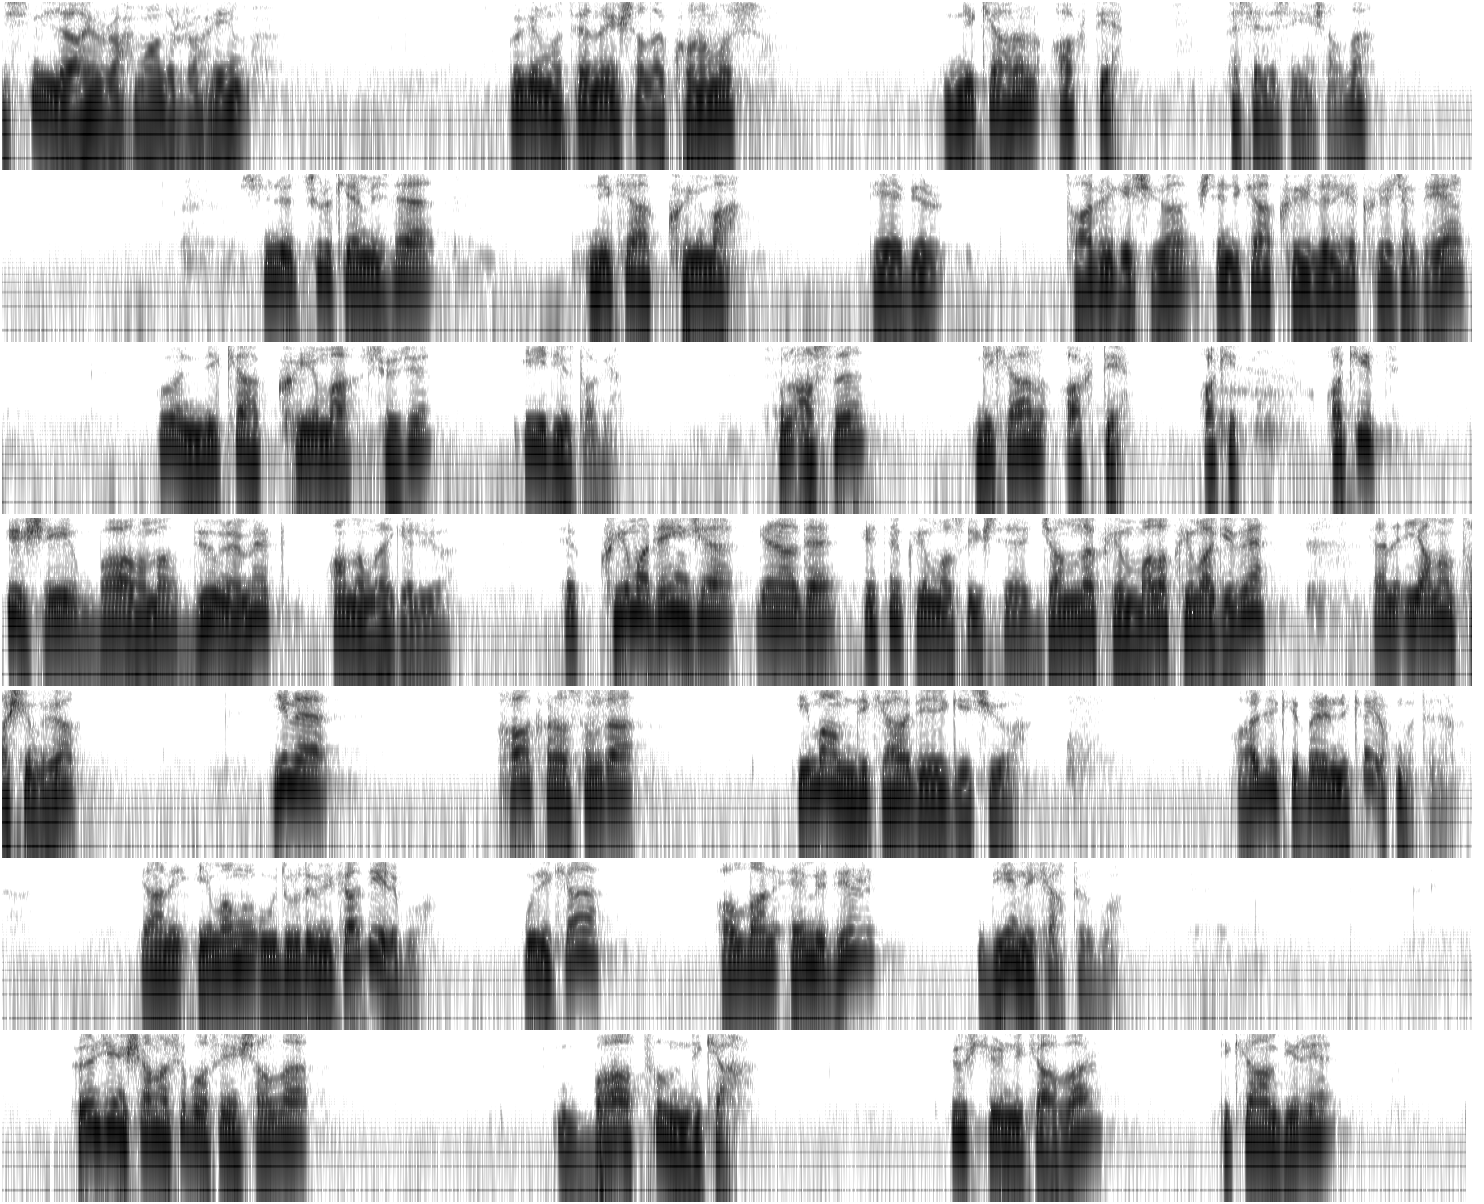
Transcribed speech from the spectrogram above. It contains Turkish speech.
Bismillahirrahmanirrahim. Bugün muhtemelen inşallah konumuz nikahın akdi meselesi inşallah. Şimdi Türkiye'mizde nikah kıyma diye bir tabir geçiyor. İşte nikah kıyıldı, nikah kıyılacak diye. Bu nikah kıyma sözü iyi değil tabi. Bunun aslı nikahın akdi. Akit. Akit bir şeyi bağlamak, düğümlemek anlamına geliyor. E, kıyma deyince genelde etin kıyması işte canlı kıyma, mala kıyma gibi yani iyi anlam taşımıyor. Yine halk arasında imam nikahı diye geçiyor. Halbuki böyle nikah yok muhteremler. Yani imamın uydurduğu nikah değil bu. Bu nikah Allah'ın emridir, din nikahtır bu. Önce inşallah nasip olsa inşallah batıl nikah. Üç tür nikah var. Nikahın biri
